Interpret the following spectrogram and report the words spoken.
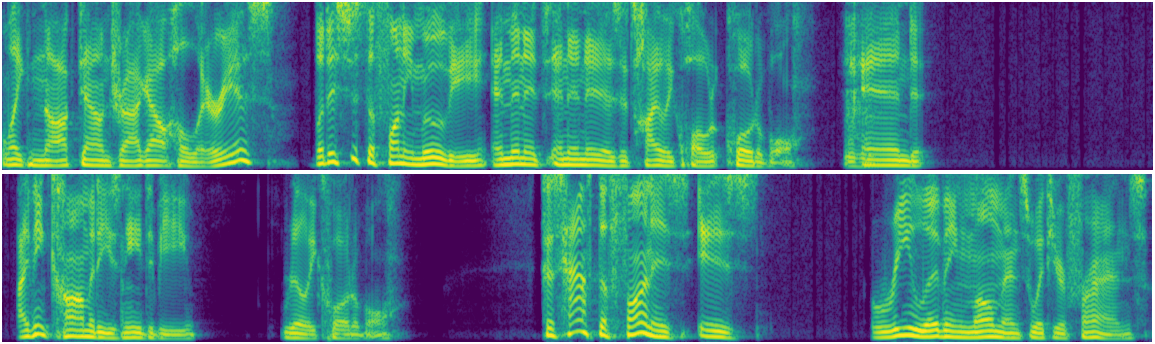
like knockdown drag out hilarious but it's just a funny movie and then it's and then it is it's highly quote, quotable Mhm. and i think comedies need to be really quotable because half the fun is is reliving moments with your friends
